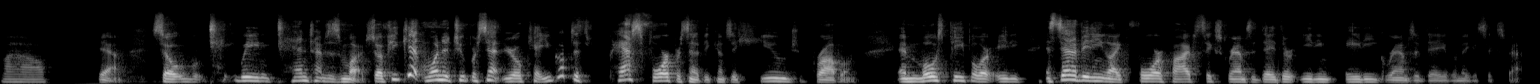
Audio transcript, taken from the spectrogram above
Wow. Yeah. So we eating 10 times as much. So if you get one to 2%, you're okay. You go up to past 4%, it becomes a huge problem. And most people are eating, instead of eating like four, five, six grams a day, they're eating 80 grams a day of omega 6 fat.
